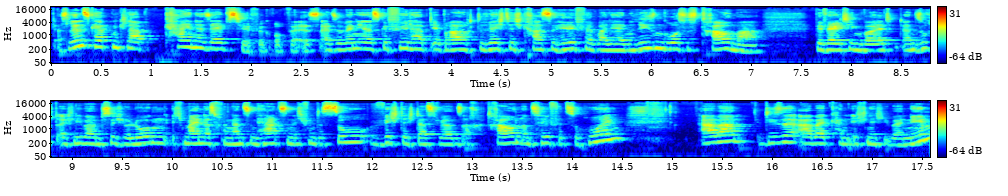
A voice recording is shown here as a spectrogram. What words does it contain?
dass Linz Captain Club keine Selbsthilfegruppe ist. Also wenn ihr das Gefühl habt, ihr braucht richtig krasse Hilfe, weil ihr ein riesengroßes Trauma habt, bewältigen wollt, dann sucht euch lieber einen Psychologen. Ich meine das von ganzem Herzen. Ich finde es so wichtig, dass wir uns auch trauen, uns Hilfe zu holen. Aber diese Arbeit kann ich nicht übernehmen.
